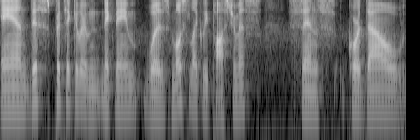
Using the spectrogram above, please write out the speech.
And this particular nickname was most likely posthumous, since Cordao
